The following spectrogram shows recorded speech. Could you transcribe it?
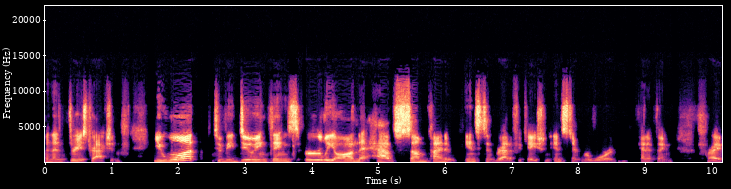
and then three is traction. You want to be doing things early on that have some kind of instant gratification, instant reward kind of thing, right?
